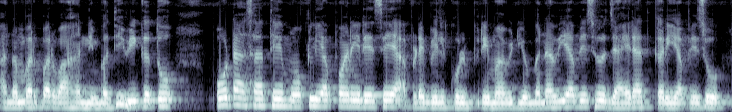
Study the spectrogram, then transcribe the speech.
આ નંબર પર વાહનની બધી વિગતો ફોટા સાથે મોકલી આપવાની રહેશે. આપણે બિલકુલ ફ્રીમાં વીડિયો બનાવી આપીશું, જાહેરાત કરી આપીશું.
